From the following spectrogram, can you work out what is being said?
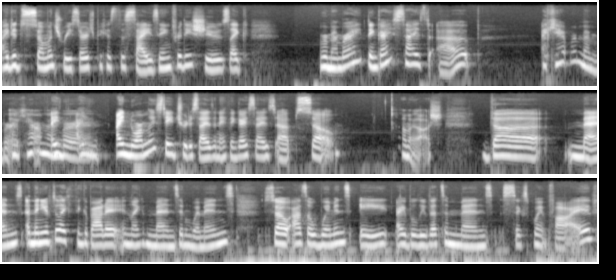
I did so much research because the sizing for these shoes, like, remember, I think I sized up. I can't remember. I can't remember. I, I, I normally stayed true to size and I think I sized up. So, oh my gosh. The men's and then you have to like think about it in like men's and women's so as a women's 8 i believe that's a men's 6.5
